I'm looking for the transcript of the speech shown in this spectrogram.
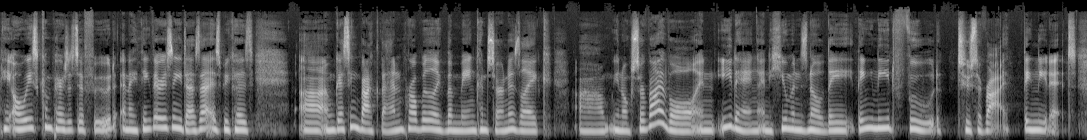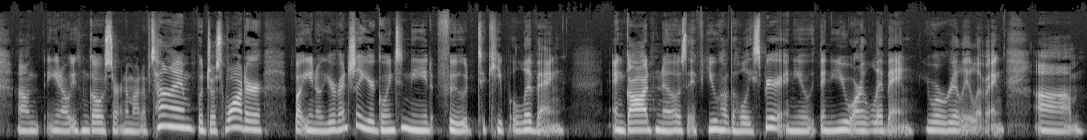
he always compares it to food. And I think the reason he does that is because uh, I'm guessing back then, probably like the main concern is like, um, you know, survival and eating. And humans know they, they need food to survive. They need it. Um, you know, you can go a certain amount of time with just water, but you know, you're eventually you're going to need food to keep living. And God knows if you have the Holy Spirit in you, then you are living. You are really living. Um,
